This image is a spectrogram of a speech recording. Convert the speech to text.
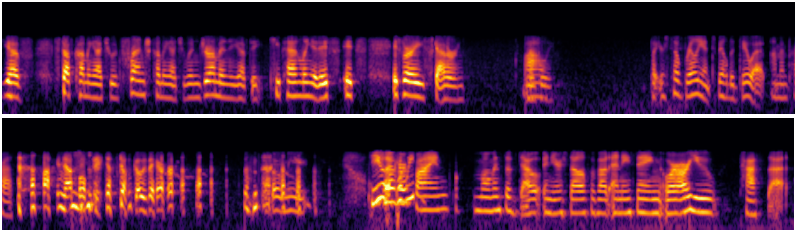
you have stuff coming at you in French, coming at you in German, and you have to keep handling it. It's it's it's very scattering Wow. mentally. But you're so brilliant to be able to do it. I'm impressed. I know. don't, don't go there. That's so neat. Do you Well, can ever we- find moments of doubt in yourself about anything, or are you past that?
